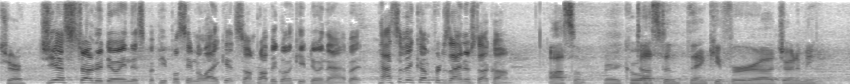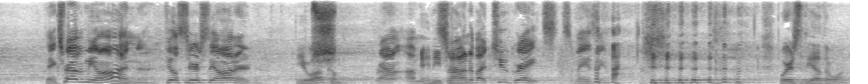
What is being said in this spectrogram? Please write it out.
Sure. Just started doing this, but people seem to like it, so I'm probably going to keep doing that. But passiveincomefordesigners.com. Awesome. Very cool. Dustin, thank you for uh, joining me. Thanks for having me on. I feel seriously honored. You're welcome. Round, I'm Anytime. surrounded by two greats. It's amazing. Where's the other one?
